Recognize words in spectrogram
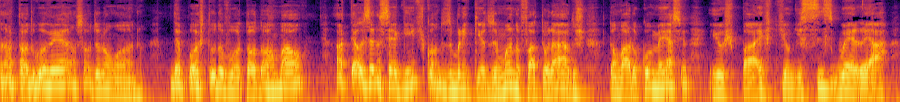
Natal do governo só durou um ano. Depois tudo voltou ao normal, até os anos seguintes, quando os brinquedos manufaturados tomaram o comércio e os pais tinham de se esguelhar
